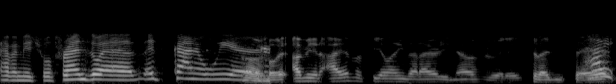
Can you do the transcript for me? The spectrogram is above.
I have a mutual friends with. It's kind of weird. Oh, I mean, I have a feeling that I already know who it is. Should I just say How, it?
